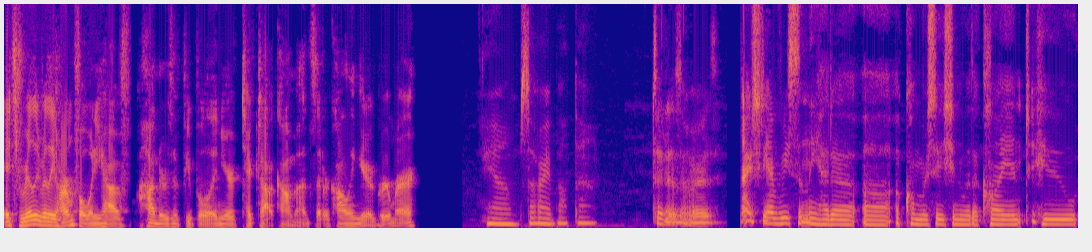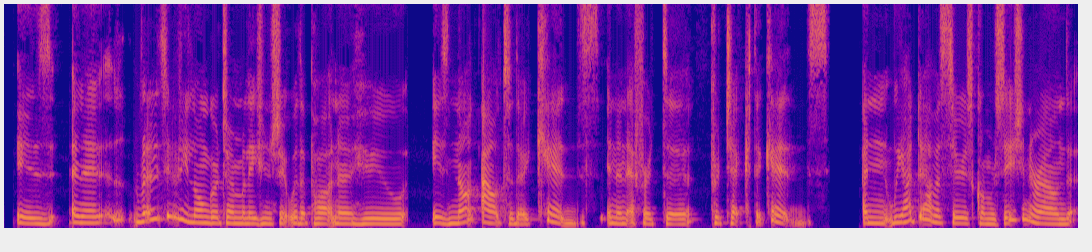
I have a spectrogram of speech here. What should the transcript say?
it's really really harmful when you have hundreds of people in your TikTok comments that are calling you a groomer. Yeah, I'm sorry about that. That is hard. Actually, I recently had a, a, a conversation with a client who is in a relatively longer term relationship with a partner who is not out to their kids in an effort to protect the kids. And we had to have a serious conversation around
